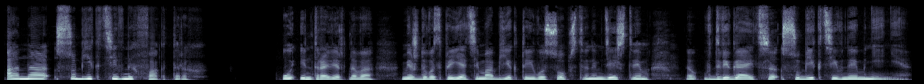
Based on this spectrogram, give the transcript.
а на субъективных факторах. У интровертного между восприятием объекта и его собственным действием э, вдвигается субъективное мнение,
